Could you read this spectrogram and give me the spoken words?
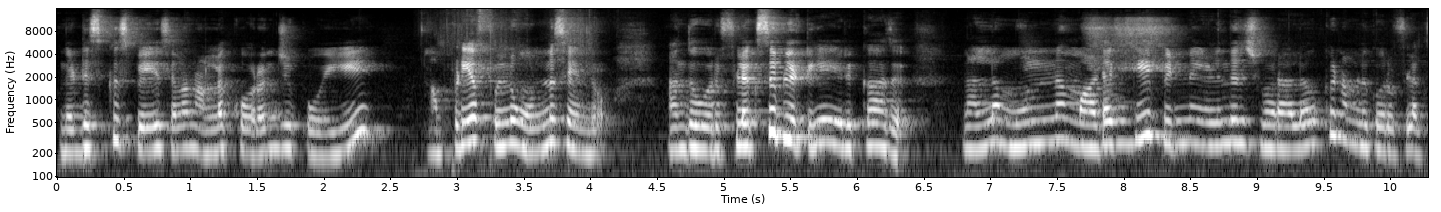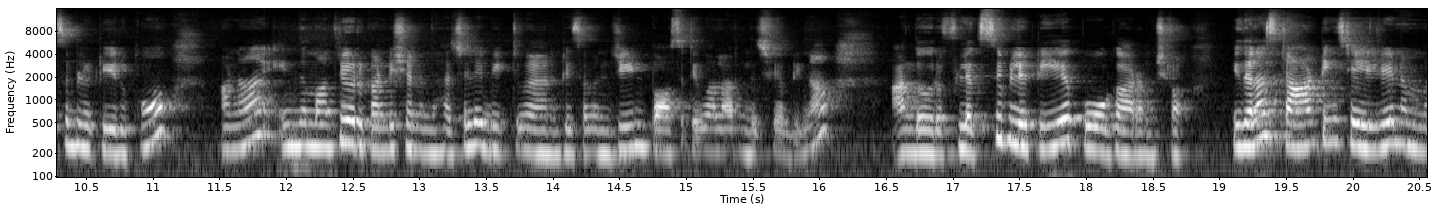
இந்த டிஸ்க்கு ஸ்பேஸ் எல்லாம் நல்லா குறைஞ்சி போய் அப்படியே ஃபுல்லும் ஒன்று சேர்ந்துடும் அந்த ஒரு ஃப்ளெக்சிபிலிட்டியே இருக்காது. நல்லா முன்ன மடங்கி பின்ன எழுந்திரிச்சு வர அளவுக்கு நம்மளுக்கு ஒரு ஃப்ளெக்சிபிலிட்டி இருக்கும். ஆனால் இந்த மாதிரி ஒரு கண்டிஷன் இந்த HLA B twenty seven gene பாசிட்டிவாலாம் இருந்துச்சு அப்படின்னா அந்த ஒரு ஃப்ளெக்சிபிலிட்டியே போக ஆரம்பிச்சிடும் இதெல்லாம் ஸ்டார்டிங் ஸ்டேஜ்லேயே நம்ம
